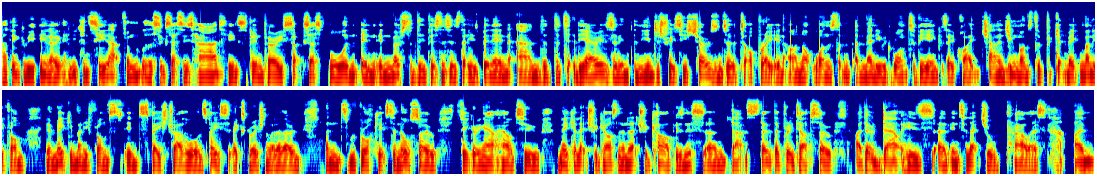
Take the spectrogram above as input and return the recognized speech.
I think you know you can see that from the success he's had. He's been very successful in, in, in most of the businesses that he's been in, and the, the, the areas of in, in, the industries he's chosen to, to operate in are not ones that many would want to be in because they're quite challenging ones to get make money from. You know, making money from in space travel or space exploration or whatever, and and rockets, and also figuring out how to make electric cars and an electric car business. Um, that's they're, they're, pretty tough. So I don't doubt his uh, intellectual prowess. I'm,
